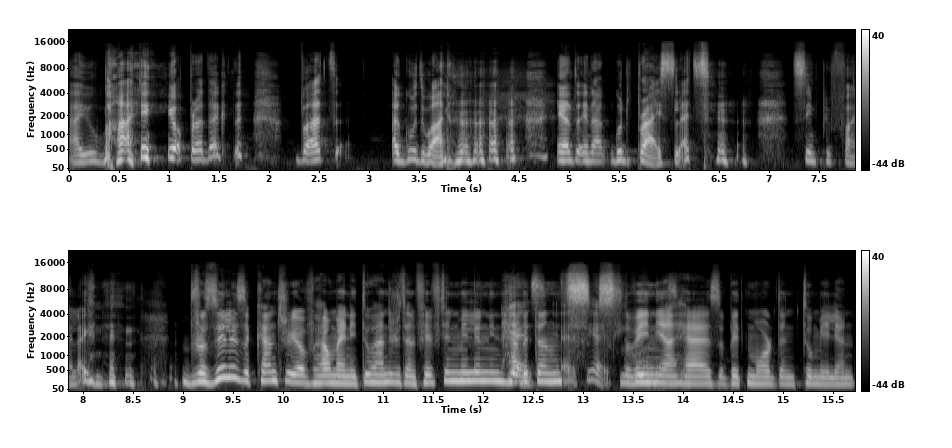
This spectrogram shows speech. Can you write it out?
I will buy your product, but a good one and, and, a good price. Let's simplify like Brazil is a country of how many? 215 million inhabitants. Yes, yes, yes. Slovenia has a bit more than 2 million.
